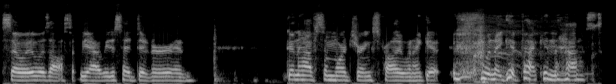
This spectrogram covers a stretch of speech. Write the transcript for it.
so it was awesome. Yeah, we just had dinner and gonna have some more drinks probably when I get when I get back in the house.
